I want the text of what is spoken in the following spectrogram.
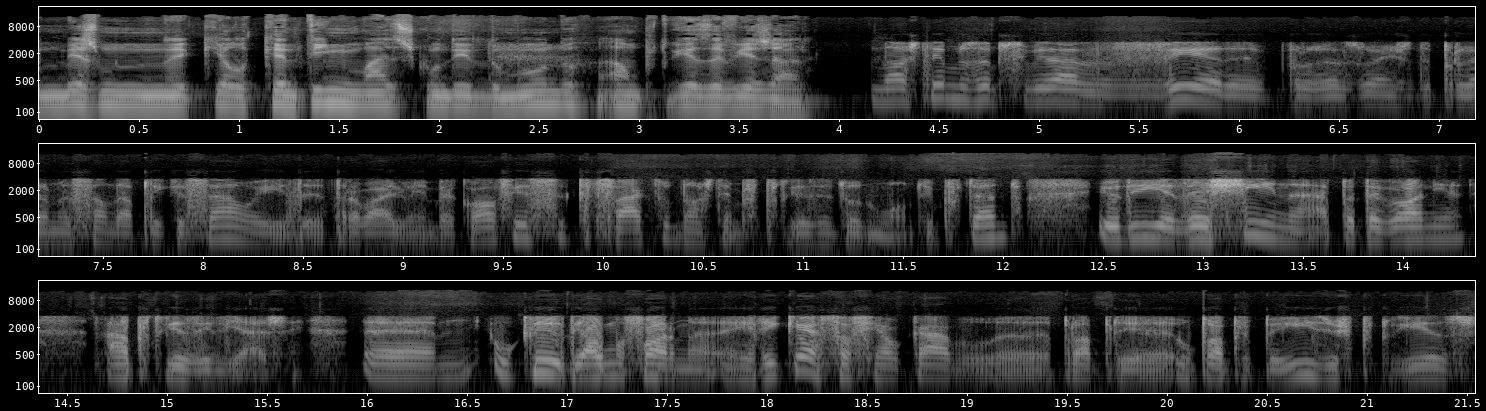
mesmo naquele cantinho mais escondido do mundo, há um português a viajar. Nós temos a possibilidade de ver, por razões de programação da aplicação e de trabalho em back-office, que de facto nós temos portugueses em todo o mundo. E, portanto, eu diria da China à Patagónia, há portugueses em viagem. O que, de alguma forma, enriquece, ao fim e ao cabo, própria, o próprio país e os portugueses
